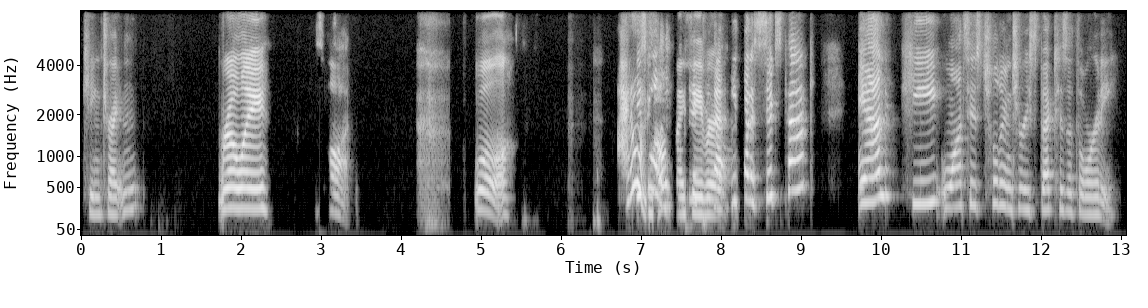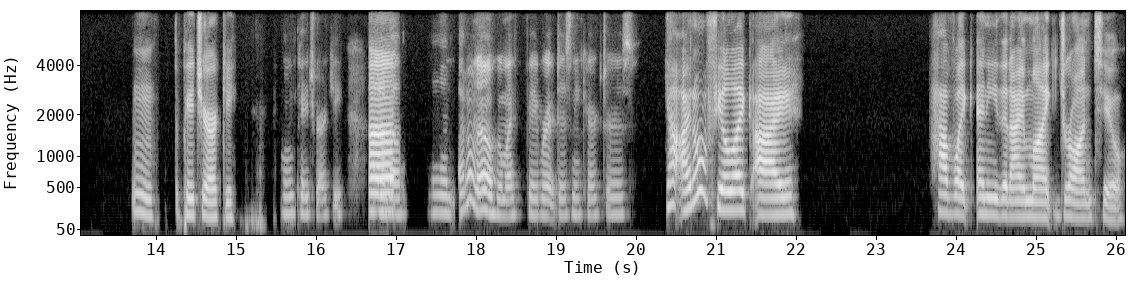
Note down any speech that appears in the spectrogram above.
King Triton. Really? It's hot. Well, I don't know my favorite. pack. He's got a six pack, and he wants his children to respect his authority. Mm, the patriarchy. Mm, patriarchy. I Um, don't know. Um, I don't know who my favorite Disney character is. yeah, I don't feel like I have like any that I'm like drawn to.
